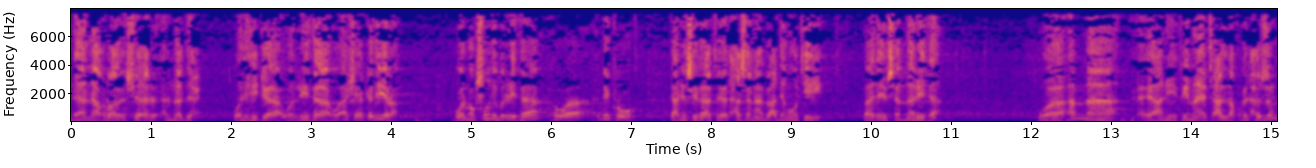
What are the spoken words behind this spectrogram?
لأن أغراض الشعر المدح والهجاء والرثاء وأشياء كثيرة والمقصود بالرثاء هو ذكر يعني صفاته الحسنة بعد موته فهذا يسمى رثاء. وأما يعني فيما يتعلق بالحزن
